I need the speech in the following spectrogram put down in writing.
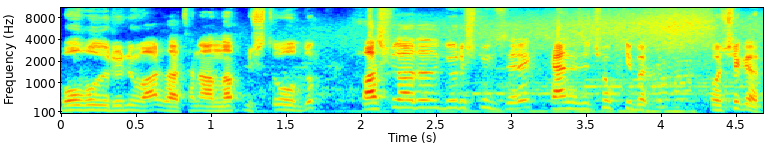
bol bol ürünü var. Zaten anlatmış da olduk. Başka da görüşmek üzere. Kendinize çok iyi bakın. Hoşçakalın.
